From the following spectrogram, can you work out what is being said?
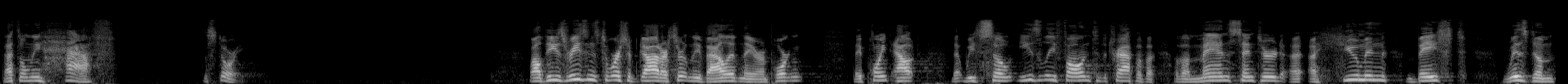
That's only half the story. While these reasons to worship God are certainly valid and they are important, they point out that we so easily fall into the trap of a, of a man centered, a, a human based wisdom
